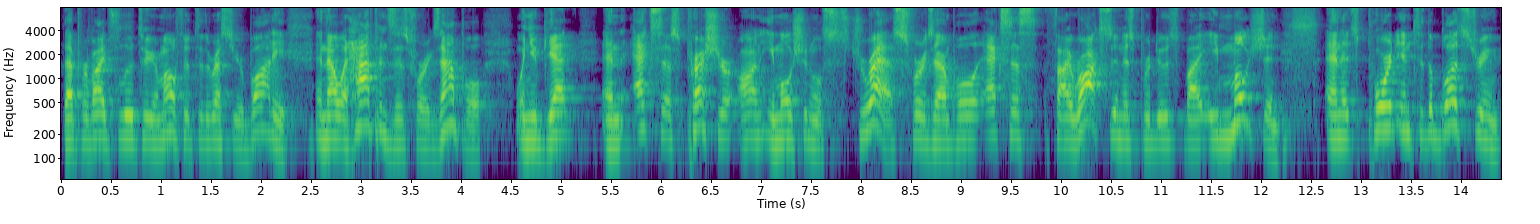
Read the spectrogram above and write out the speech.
that provide fluid to your mouth or to the rest of your body. And now what happens is, for example, when you get an excess pressure on emotional stress, for example, excess thyroxin is produced by emotion and it's poured into the bloodstream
